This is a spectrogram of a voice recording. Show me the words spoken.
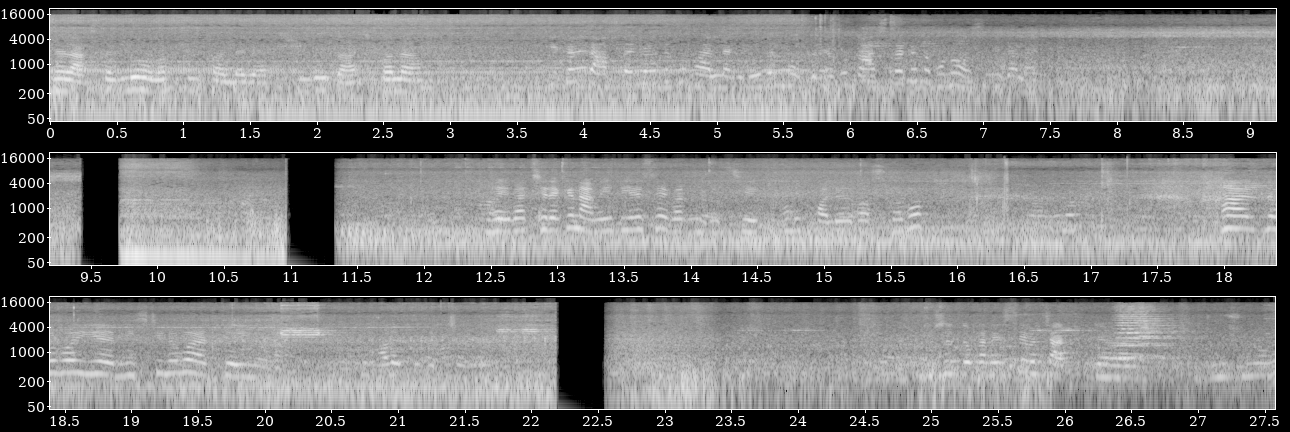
হ্যাঁ রাস্তাগুলো আমার খুব ভালো লাগে এত সুন্দর গাছপালা। এখানে রাস্তায় বেরোতে খুব ভালো লাগে রোদের মধ্যে। এত গাছ থাকে তো কোনো অসুবিধা লাগে। তো এবার ছেলেকে নামিয়ে দিয়েছে এবার দিচ্ছি একটুখানি ফলের রস নেব। আর নেব ইয়ে মিষ্টি নেব আর দই নেব। তো ভালো একটু দেখছ জুসের দোকানে এসে এবার চারটে জুস নেব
